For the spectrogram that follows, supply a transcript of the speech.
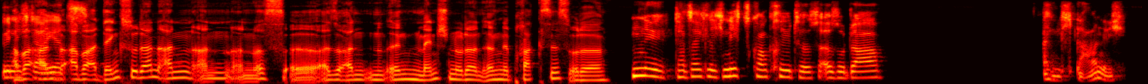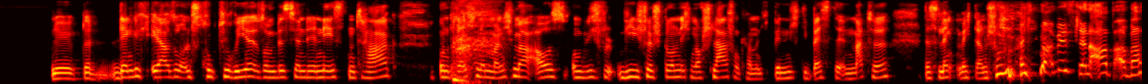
bin ich Aber, da an, jetzt. aber denkst du dann an, an, an was, äh, also an irgendeinen Menschen oder an irgendeine Praxis oder? Nee, tatsächlich nichts Konkretes. Also da eigentlich gar nicht. Nee, da denke ich eher so und strukturiere so ein bisschen den nächsten Tag und rechne manchmal aus, um wie viel, wie viele Stunden ich noch schlafen kann. Und ich bin nicht die Beste in Mathe. Das lenkt mich dann schon manchmal ein bisschen ab, aber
